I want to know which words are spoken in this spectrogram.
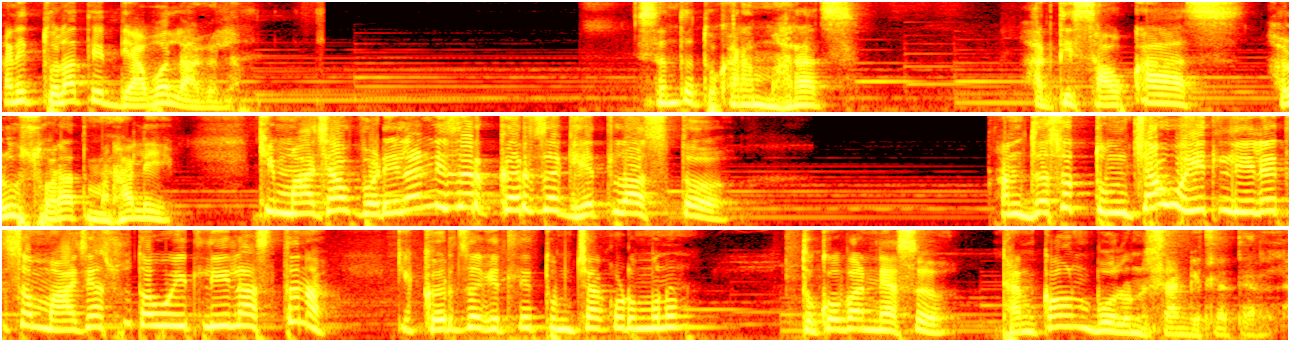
आणि तुला ते द्यावं लागलं. संत तुकाराम महाराज अगदी सावकास हळू स्वरात म्हणाले की माझ्या वडिलांनी जर कर्ज घेतलं असतं आणि जसं तुमच्या वहीत लिहिलंय तसं माझ्या सुद्धा वहीत लिहिलं असतं ना की कर्ज घेतले तुमच्याकडून म्हणून? तुकोबांनी असं ठणकावून बोलून सांगितलं त्याला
